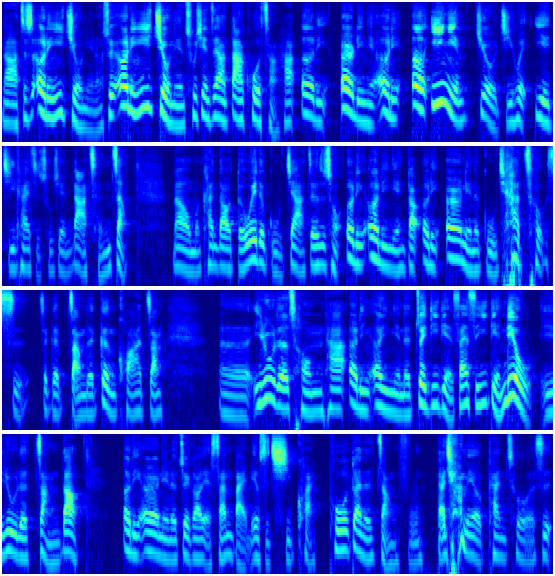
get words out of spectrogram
那这是二零一九年了，所以二零一九年出现这样大扩产，它二零二零年、二零二一年就有机会业绩开始出现大成长。那我们看到德威的股价，这是从二零二零年到二零二二年的股价走势，这个涨得更夸张。呃，一路的从它二零二零年的最低点三十一点六五，一路的涨到。二零二二年的最高点三百六十七块，波段的涨幅，大家没有看错，是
